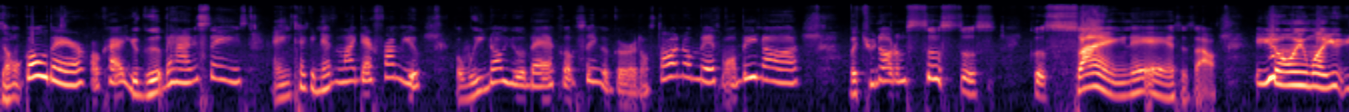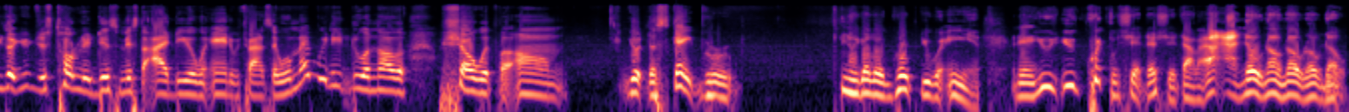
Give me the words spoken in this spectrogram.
Don't go there, okay? You're good behind the scenes. Ain't taking nothing like that from you. But we know you a backup single, girl. Don't start no mess. Won't be none. But you know them sisters could sing their asses off. You don't even want you. You just totally dismissed the idea when Andy was trying to say, "Well, maybe we need to do another show with the um your the Xscape group. You know, your little group you were in. And then you you quickly shut that shit down. Like, uh-uh, no, no, no, no, no.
